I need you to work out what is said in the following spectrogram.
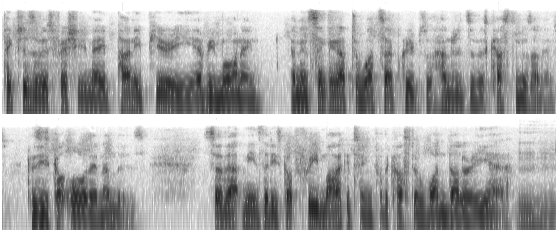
pictures of his freshly made pani puri every morning and then sending up to WhatsApp groups with hundreds of his customers on it because he's got all of their numbers. So that means that he's got free marketing for the cost of one dollar a year. Mm-hmm.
